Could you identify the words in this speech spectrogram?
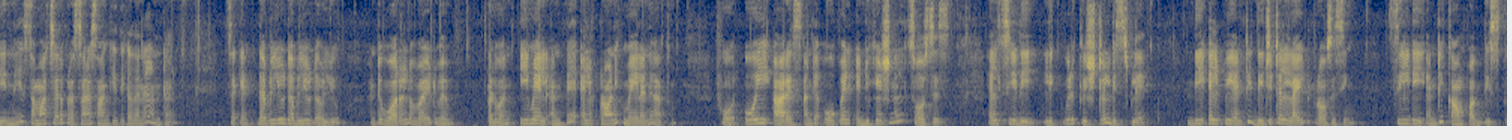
దీన్ని సమాచార ప్రసార సాంకేతికత అని అంటారు. సెకండ్ డబ్ల్యూడబ్ల్యూడబ్ల్యూ అంటే world wide web third one email అంటే ఎలక్ట్రానిక్ మెయిల్ అని అర్థం. ఫోర్ ఓఈఆర్ఎస్ అంటే open educational sources LCD liquid crystal display. DLP అంటే డిజిటల్ లైట్ ప్రాసెసింగ్. సిడి అంటే కాంపాక్ట్ డిస్క్.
